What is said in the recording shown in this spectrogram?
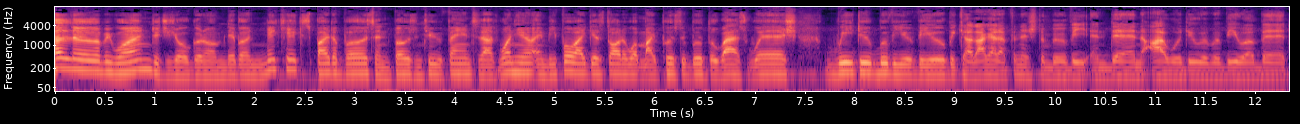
Hello everyone, this is your good old neighbor Nick Hicks, Spider-Verse and Frozen 2 fans. That's one here, and before I get started with my Pussy Boot The Last Wish, we do movie review because I gotta finish the movie and then I will do a review of it.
